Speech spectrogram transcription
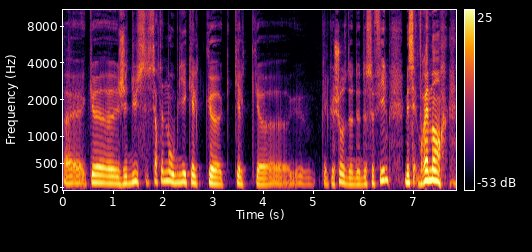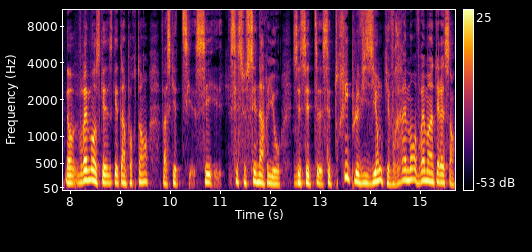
que j'ai dû certainement oublier quelques quelques euh, quelque chose de, de, de ce film, mais c'est vraiment, non, vraiment, ce qui est, ce qui est important, enfin, ce qui est, c'est, c'est ce scénario, c'est cette, cette triple vision qui est vraiment, vraiment intéressant.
